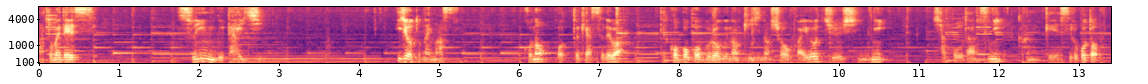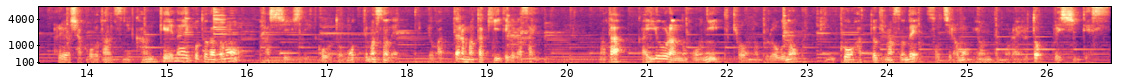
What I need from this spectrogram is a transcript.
まとめです。スイング大事。以上となります。このポッドキャストではデコボコブログの記事の紹介を中心に社交ダンスに関係することあるいは社交ダンスに関係ないことなども発信していこうと思ってますのでよかったらまた聞いてください。また概要欄の方に今日のブログのリンクを貼っておきますのでそちらも読んでもらえると嬉しいです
